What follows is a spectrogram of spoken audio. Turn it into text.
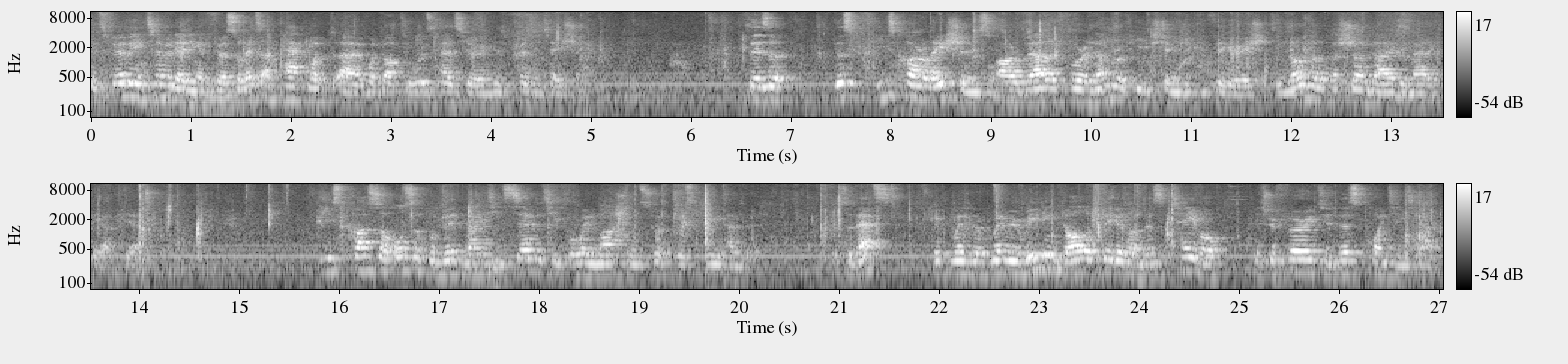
it's fairly intimidating at first. So let's unpack what, uh, what Dr. Woods has here in his presentation. There's a, this, these correlations are valid for a number of heat exchanger configurations. And those are shown diagrammatically up here. These costs are also for mid-1970 for when Marshall and Swift was 300. So that's, when, the, when we're reading dollar figures on this table, it's referring to this point in time.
